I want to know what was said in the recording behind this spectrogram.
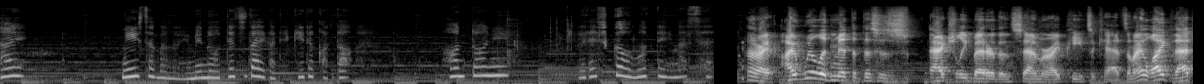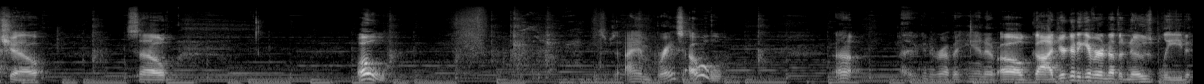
はい兄様の夢のお手伝いができること本当に嬉しく思っています Alright, I will admit that this is actually better than Samurai Pizza Cats, and I like that show. So. Oh! I embrace. Oh! Uh, I'm gonna rub a hand over. Oh god, you're gonna give her another nosebleed.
